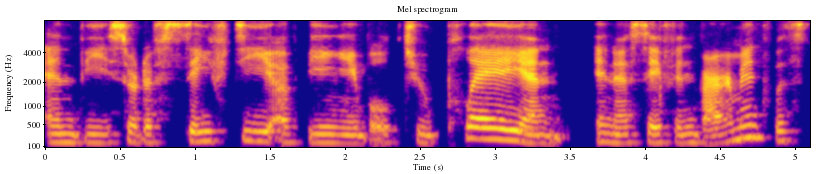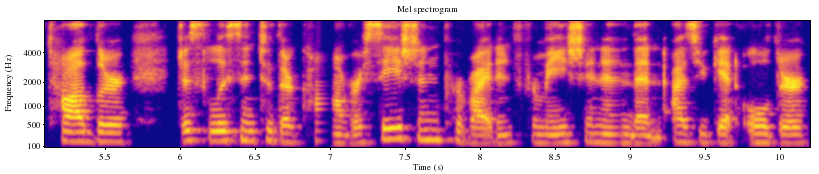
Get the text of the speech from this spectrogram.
and the sort of safety of being able to play and in a safe environment. With toddler, just listen to their conversation, provide information, and then as you get older,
